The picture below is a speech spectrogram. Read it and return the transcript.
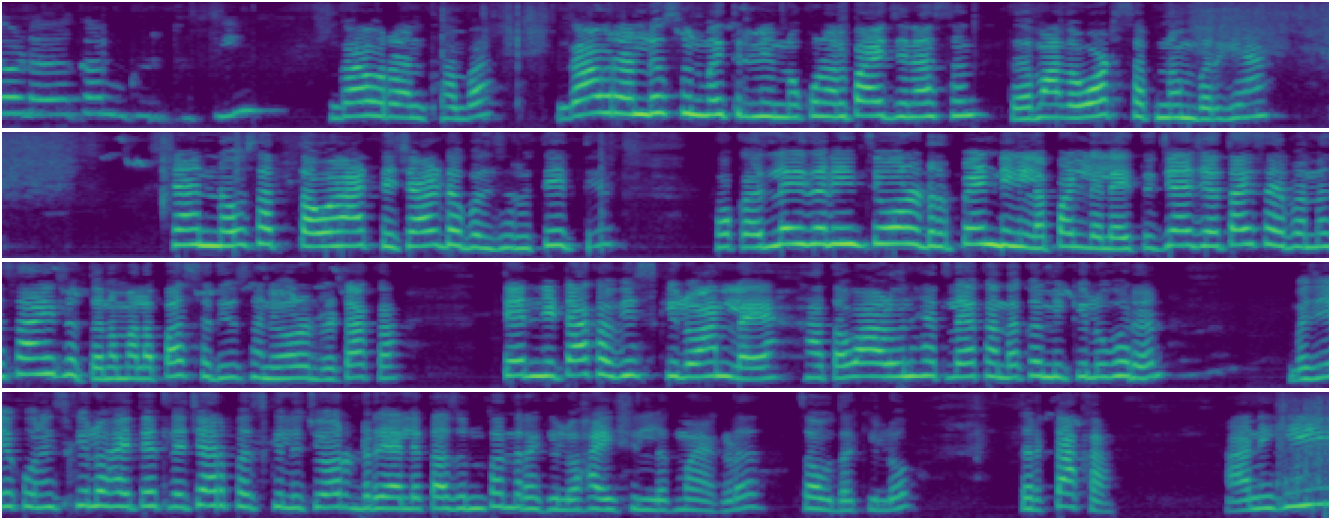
एवढं काम करत होती. गावरान थांबा. गावरान लसूण मैत्रिणींना कोणाला पाहिजे नसेल तर माझा व्हॉट्सअप नंबर घ्या. शहाण्णव सत्तावन्न अठ्ठेचाळीस डबल झिरो तेहतीस. हो का? लई जणींची ऑर्डर पेंडिंगला पडलेलं आहे तर ज्या ज्या ताईसाहेबांना सांगितलं होतं ना मला पाच सहा दिवसांनी ऑर्डर टाका. त्यांनी टाका वीस किलो आणला आहे आता वाळून ह्यातला एखादा कमी किलो भरण. म्हणजे एकोणीस किलो आहे त्यातल्या चार पाच किलोची ऑर्डर आल्यात. अजून पंधरा किलो आहे शिल्लक माझ्याकडं. चौदा किलो. तर टाका. आणि ही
